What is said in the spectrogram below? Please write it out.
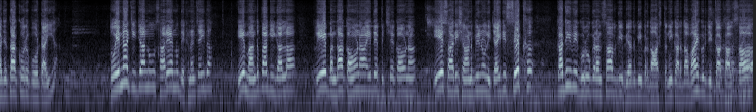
ਅੱਜ ਤੱਕ ਉਹ ਰਿਪੋਰਟ ਆਈ ਆ। ਤੋ ਇਹਨਾਂ ਚੀਜ਼ਾਂ ਨੂੰ ਸਾਰਿਆਂ ਨੂੰ ਦੇਖਣਾ ਚਾਹੀਦਾ। ਇਹ ਮੰਦਭਾਗੀ ਗੱਲ ਆ, ਇਹ ਬੰਦਾ ਕੌਣ ਆ, ਇਹਦੇ ਪਿੱਛੇ ਕੌਣ ਆ, ਇਹ ਸਾਰੀ ਛਾਣਬੀਣ ਹੋਣੀ ਚਾਹੀਦੀ। ਸਿੱਖ ਕਦੀ ਵੀ ਗੁਰੂ ਗ੍ਰੰਥ ਸਾਹਿਬ ਦੀ ਬੇਅਦਬੀ ਬਰਦਾਸ਼ਤ ਨਹੀਂ ਕਰਦਾ। ਵਾਹਿਗੁਰੂ ਜੀ ਕਾ ਖਾਲਸਾ।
